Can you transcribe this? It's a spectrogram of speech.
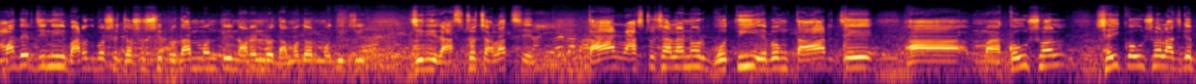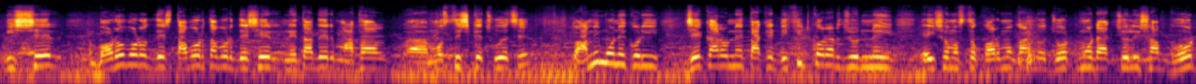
আমাদের যিনি ভারতবর্ষের যশস্বী প্রধানমন্ত্রী নরেন্দ্র দামোদর মোদীজি, যিনি রাষ্ট্র চালাচ্ছেন, তার রাষ্ট্র চালানোর গতি এবং তার যে কৌশল, সেই কৌশল আজকে বিশ্বের বড় বড় দেশ তাবর তাবর দেশের নেতাদের মাথার মস্তিষ্কে ছুঁয়েছে। তো আমি মনে করি যে কারণে তাকে ডিফিট করার জন্যই এই সমস্ত কর্মকাণ্ড জোটমোট অ্যাকচুয়ালি সব ভোট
